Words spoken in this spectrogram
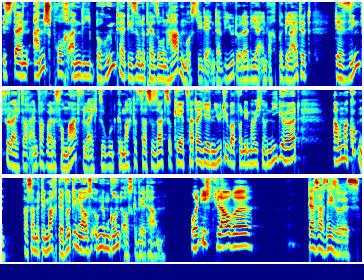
ist dein Anspruch an die Berühmtheit, die so eine Person haben muss, die der interviewt oder die er einfach begleitet, der sinkt vielleicht auch einfach, weil das Format vielleicht so gut gemacht ist, dass du sagst, okay, jetzt hat er hier einen YouTuber, von dem habe ich noch nie gehört, aber mal gucken, was er mit dem macht. Der wird den ja aus irgendeinem Grund ausgewählt haben. Und ich glaube, dass das nicht so ist.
